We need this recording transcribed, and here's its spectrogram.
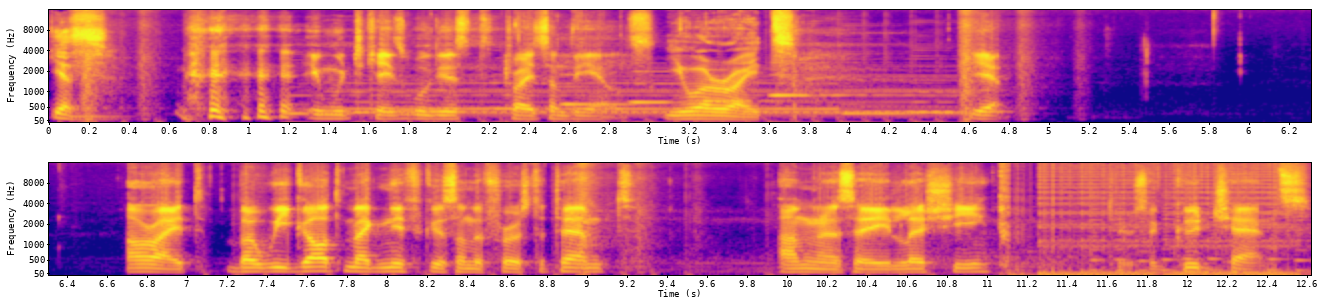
Yes, In which case, we'll just try something else. you are right. Yeah. All right, but we got Magnificus on the first attempt. I'm gonna say Leshy. There's a good chance.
